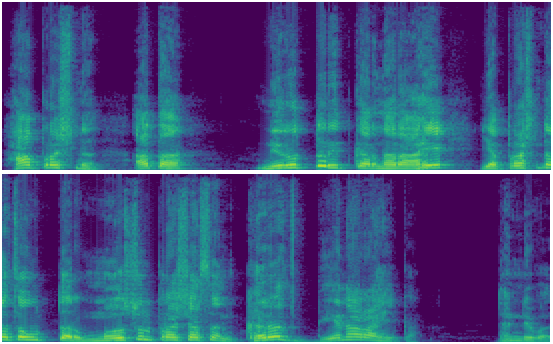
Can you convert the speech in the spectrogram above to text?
हा प्रश्न आता निरुत्तरित करणार आहे. या प्रश्नाचं उत्तर महसूल प्रशासन खरंच देणार आहे का? धन्यवाद.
